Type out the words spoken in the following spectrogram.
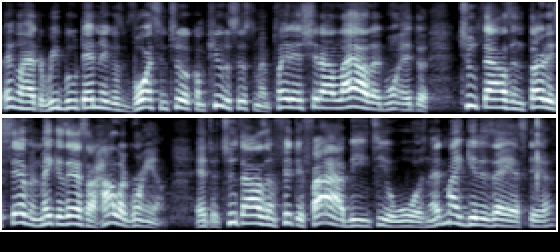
They're gonna have to reboot that nigga's voice into a computer system and play that shit out loud at, one, at the 2037, make his ass a hologram at the 2055 BET Awards, and that might get his ass there.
